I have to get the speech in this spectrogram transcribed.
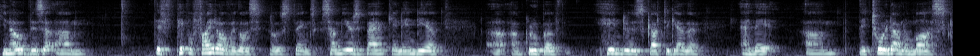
you know, there's a, um, people fight over those those things. Some years back in India, uh, a group of Hindus got together and they um, they tore down a mosque.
